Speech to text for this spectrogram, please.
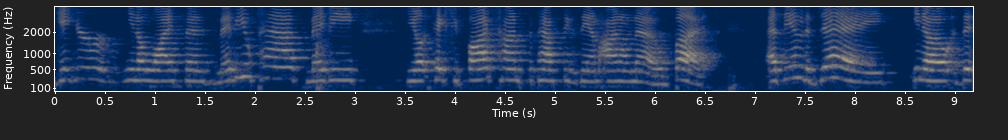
get your, you know, license. Maybe you'll pass. Maybe you know it takes you five times to pass the exam. I don't know, but at the end of the day, you know, the,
